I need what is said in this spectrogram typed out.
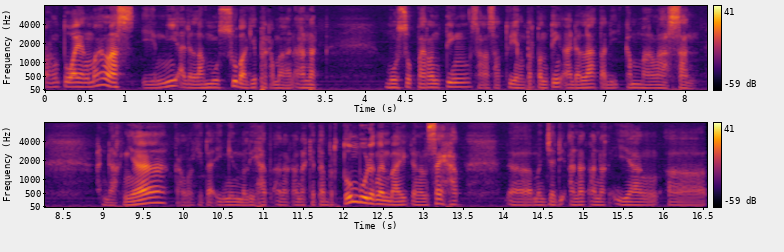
orang tua yang malas ini adalah musuh bagi perkembangan anak. Musuh parenting salah satu yang terpenting adalah tadi kemalasan. Hendaknya kalau kita ingin melihat anak-anak kita bertumbuh dengan baik, dengan sehat, uh, menjadi anak-anak yang uh,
